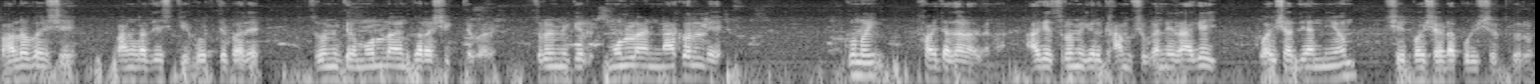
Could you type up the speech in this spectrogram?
ভালোবেসে বাংলাদেশকে করতে পারে, শ্রমিকের মূল্যায়ন করা শিখতে পারে। শ্রমিকের মূল্যায়ন না করলে কোনোই ফয়দা দাঁড়াবে না। আগে শ্রমিকের ঘাম শুকানোর আগেই পয়সা দেওয়ার নিয়ম, সেই পয়সাটা পরিশোধ করুন।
